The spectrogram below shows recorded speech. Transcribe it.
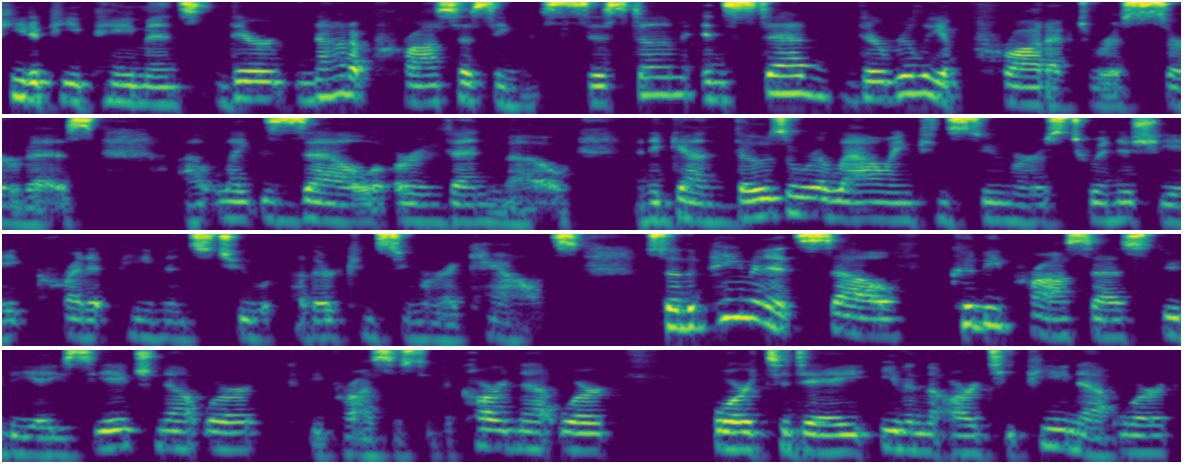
P2P payments, they're not a processing system. Instead, they're really a product or a service uh, like Zelle or Venmo. And again, those are allowing consumers to initiate credit payments to other consumer accounts. So the payment itself could be processed through the ACH network, could be processed through the card network, or today, even the RTP network,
